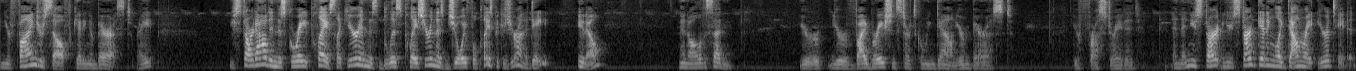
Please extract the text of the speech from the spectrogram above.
and you find yourself getting embarrassed, right? You start out in this great place, like you're in this bliss place, you're in this joyful place because you're on a date, you know? And then all of a sudden, your your vibration starts going down. You're embarrassed. You're frustrated. And then you start you start getting like downright irritated.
